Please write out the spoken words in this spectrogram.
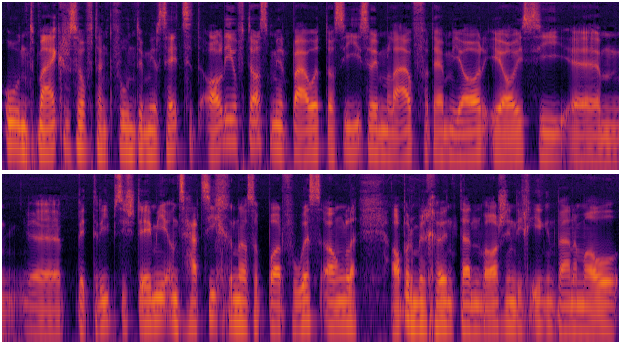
und Microsoft haben gefunden, wir setzen alle auf das, wir bauen das ein, so im Laufe des Jahres in unsere ähm, äh, Betriebssysteme und es hat sicher noch so ein paar Fußangeln, aber wir können dann wahrscheinlich irgendwann einmal,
